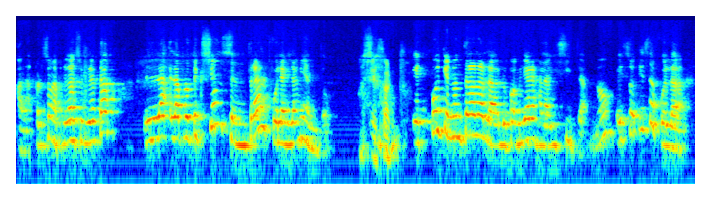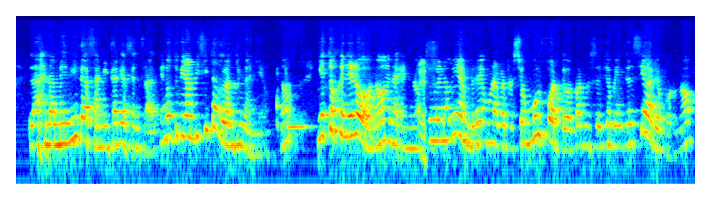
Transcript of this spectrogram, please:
a las personas privadas de su libertad la, protección central fue el aislamiento. Exacto. Fue que no entraran los familiares a la visita, ¿no? Eso, esa fue la, la, medida sanitaria central, que no tuvieran visita durante un año, ¿no? Y esto generó, ¿no? En, octubre, noviembre, una represión muy fuerte por parte del servicio penitenciario, por, ¿no?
